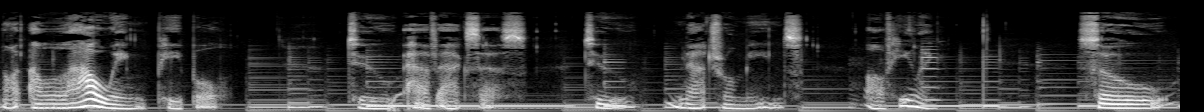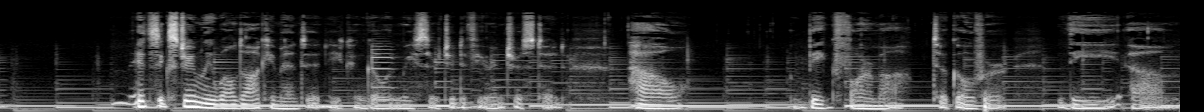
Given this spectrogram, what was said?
not allowing people to have access to natural means of healing. So it's extremely well documented. You can go and research it if you're interested. How big pharma took over the um,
